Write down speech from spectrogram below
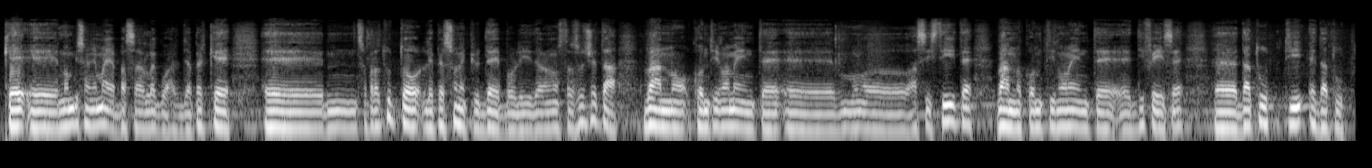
che eh, non bisogna mai abbassare la guardia perché ehm, soprattutto le persone più deboli della nostra società vanno continuamente eh, assistite, vanno continuamente difese da tutti e da tutti.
